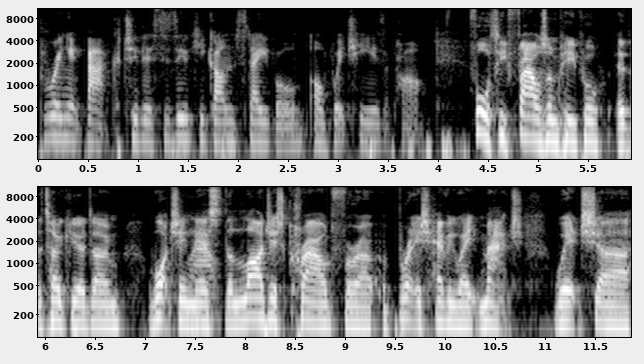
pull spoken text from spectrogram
bring it back to the Suzuki Gun stable of which he is a part. 40,000 people at the Tokyo Dome watching Wow. this, the largest crowd for a, a British heavyweight match, which uh,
